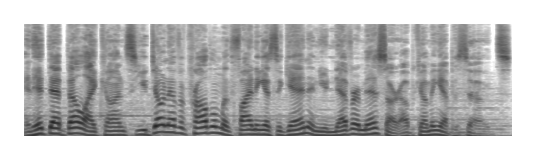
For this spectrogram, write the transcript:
and hit that bell icon so you don't have a problem with finding us again and you never miss our upcoming episodes.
